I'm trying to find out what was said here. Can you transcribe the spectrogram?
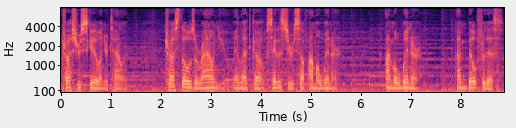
trust your skill and your talent. Trust those around you and let go. Say this to yourself I'm a winner. I'm a winner. I'm built for this.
